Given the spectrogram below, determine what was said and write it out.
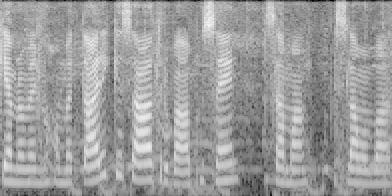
कैमरामैन मोहम्मद तारिक के साथ रुबाब हुसैन समा इस्लामाबाद।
